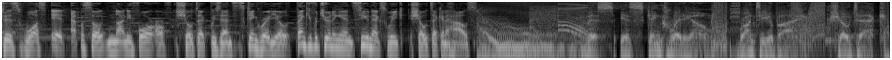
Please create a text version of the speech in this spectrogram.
This was it. Episode 94 of Showtek Presents Skink Radio. Thank you for tuning in. See you next week. Showtek in the house. This is Skink Radio, brought to you by Showtek.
